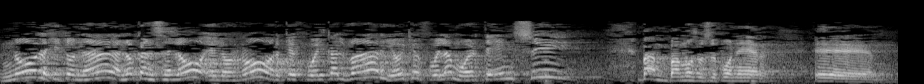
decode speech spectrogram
No le quitó nada, no canceló el horror que fue el Calvario y que fue la muerte en sí. Vamos a suponer eh,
